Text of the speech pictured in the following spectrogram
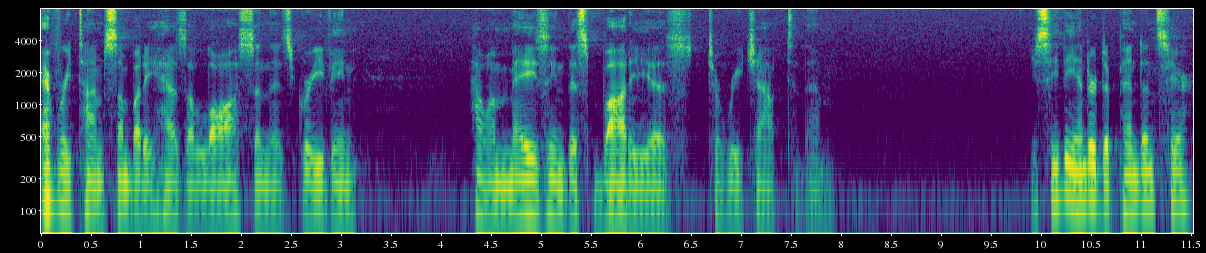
every time somebody has a loss and is grieving, how amazing this body is to reach out to them. You see the interdependence here?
